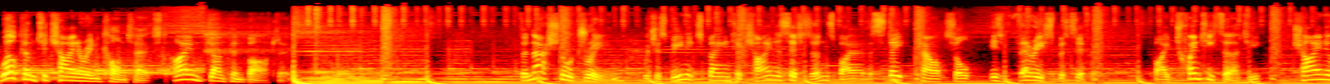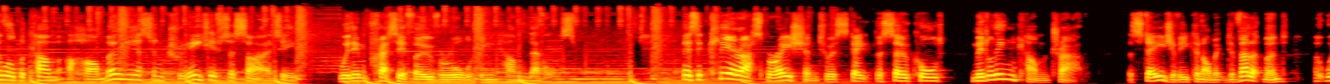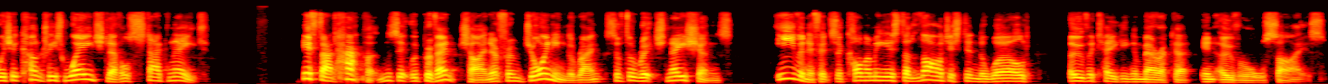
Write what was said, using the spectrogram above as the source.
Welcome to China in Context. I'm Duncan Bartlett. The national dream, which has been explained to China's citizens by the State Council, is very specific. By 2030, China will become a harmonious and creative society with impressive overall income levels. There's a clear aspiration to escape the so called middle income trap, a stage of economic development at which a country's wage levels stagnate. If that happens, it would prevent China from joining the ranks of the rich nations, even if its economy is the largest in the world, overtaking America in overall size.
